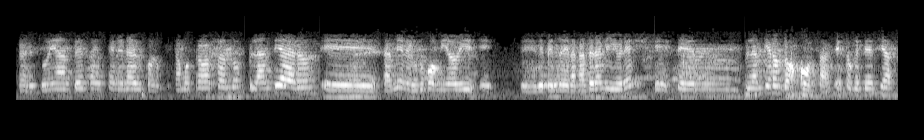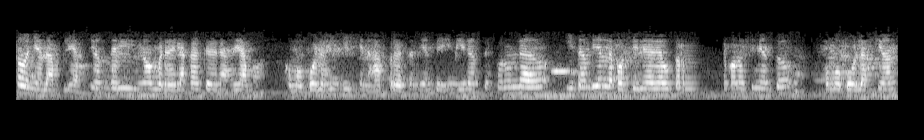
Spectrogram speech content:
los estudiantes en general con los que estamos trabajando, plantearon, eh, también el grupo MIOBI eh, este, depende de la cátedra libre, este, plantearon dos cosas. Esto que te decía Sonia, la ampliación del nombre de la cátedra, digamos, como pueblos indígenas, afrodescendientes e inmigrantes por un lado, y también la posibilidad de autorreconocimiento como población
